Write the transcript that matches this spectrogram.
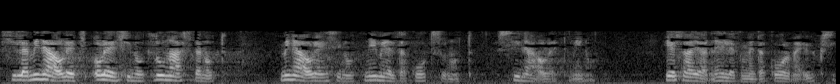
sillä minä olet, olen sinut lunastanut, minä olen sinut nimeltä kutsunut, sinä olet minun. Jesaja 43.1.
